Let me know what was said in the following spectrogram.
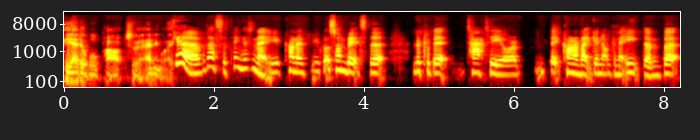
the edible parts of it anyway. Yeah, but that's the thing, isn't it? You kind of you've got some bits that look a bit tatty or a bit kind of like you're not going to eat them, but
